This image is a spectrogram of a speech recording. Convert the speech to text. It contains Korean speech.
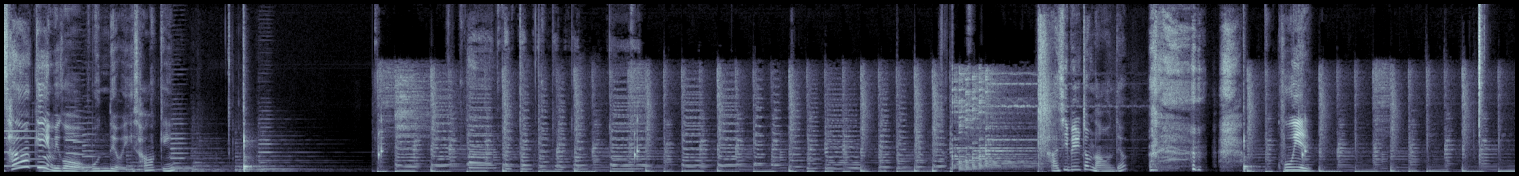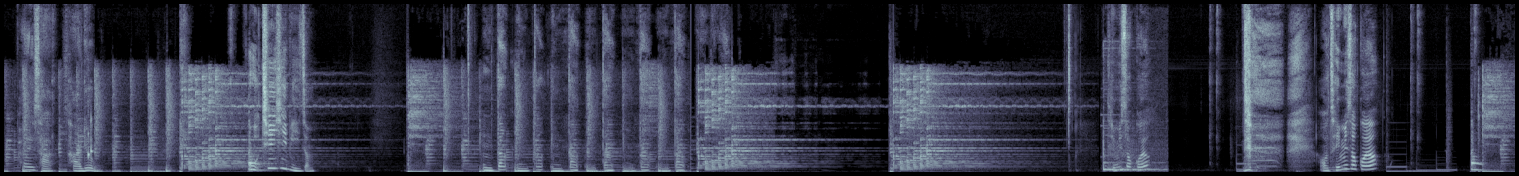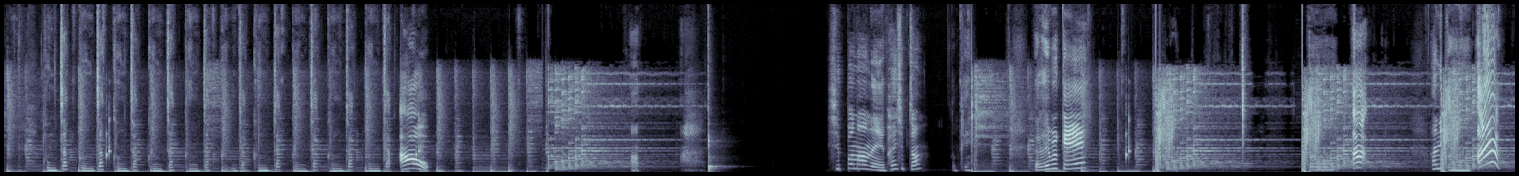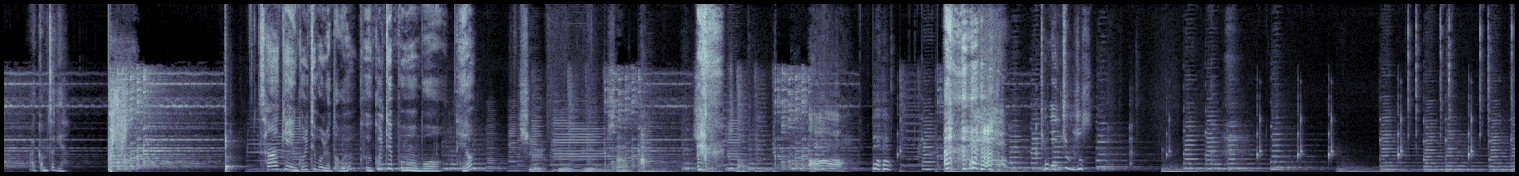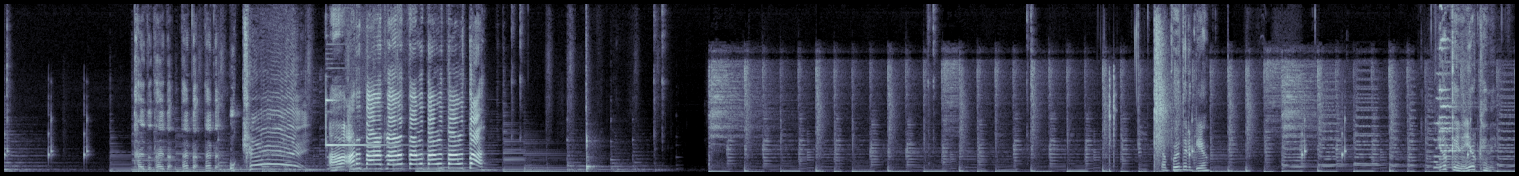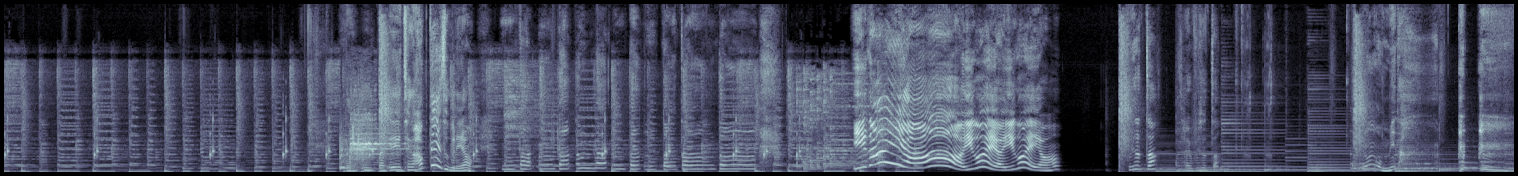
아 사과 게임 이거 뭔데요? 이 사과 게임? (41점) 나오는데요? (91) (84) (46) 오 (72점) 응땅 응땅 응땅 응땅 응땅 응땅 재밌었고요? 어 재밌었고요? 쿵짝 쿵짝 쿵짝 쿵짝 쿵짝 쿵짝 쿵짝 쿵짝 쿵짝 쿵짝 아우! 아 10분 안에 80점? 오케이 내가 해볼게 어, 아! 아니 음, 아! 아 깜짝이야 상하게임 꿀팁 올렸다고요? 그 꿀팁 보면 뭐 돼요? 7, 9, 6, 3, 아! 7, 4. 아! 아! 저 멈춰 있었어. 다 했다, 다 했다, 다 했다, 다 했다. 오케이! 아 알았다 알았다 알았다 알았다 알았다 알았다 자 보여드릴게요 이렇게네 이렇게네 아, 일단 이 제가 확대해서 그래요. 이거예요 이거예요 이거예요 보셨죠? 잘 보셨죠? 이런 겁니다.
